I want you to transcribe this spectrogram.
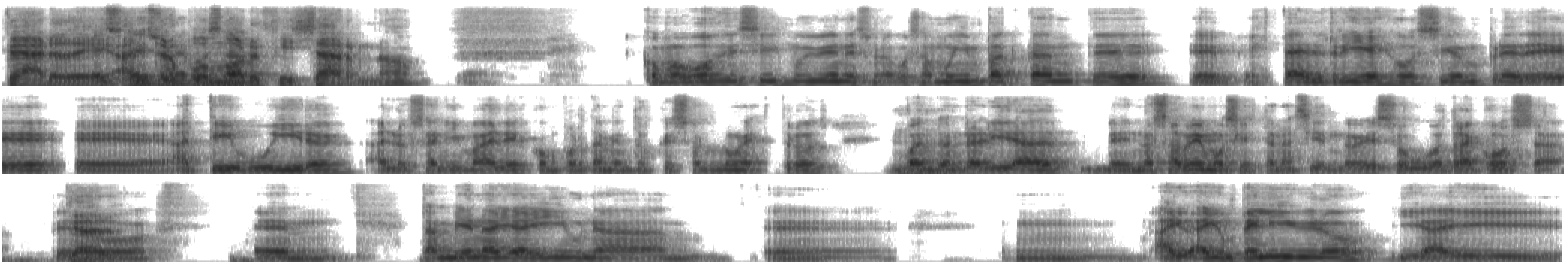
Claro, de antropomorfizar, ¿no? Como vos decís muy bien, es una cosa muy impactante, eh, está el riesgo siempre de eh, atribuir a los animales comportamientos que son nuestros, cuando en realidad eh, no sabemos si están haciendo eso u otra cosa. Pero em, también hay ahí una... hay, hay, un peligro y hay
